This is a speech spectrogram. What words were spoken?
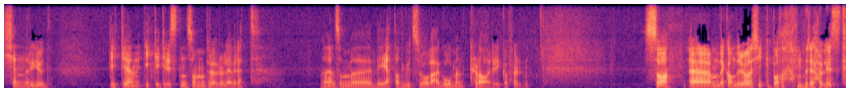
kjenner Gud. Ikke en ikke-kristen som prøver å leve rett. Men en som eh, vet at Guds lov er god, men klarer ikke å følge den. Så eh, det kan dere jo kikke på om dere har lyst.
